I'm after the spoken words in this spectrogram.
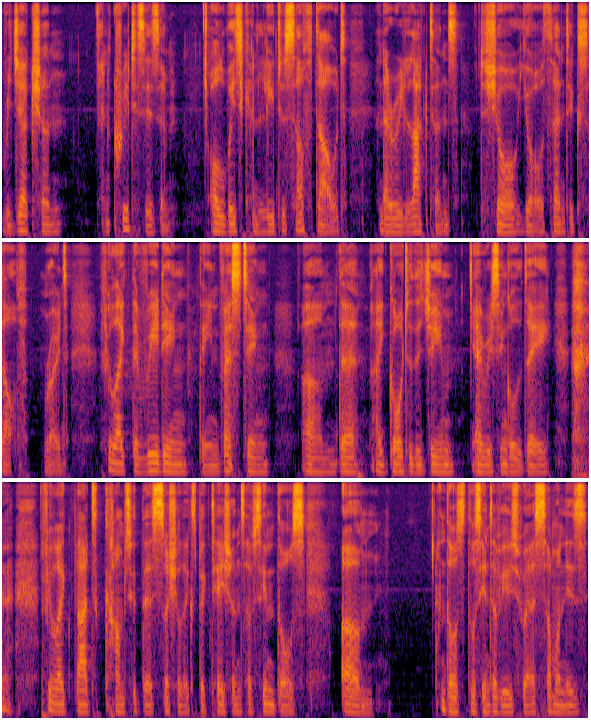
rejection, and criticism, all which can lead to self doubt and a reluctance to show your authentic self, right? I feel like the reading, the investing, um, the I go to the gym every single day. I feel like that comes with the social expectations. I've seen those um, those those interviews where someone is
